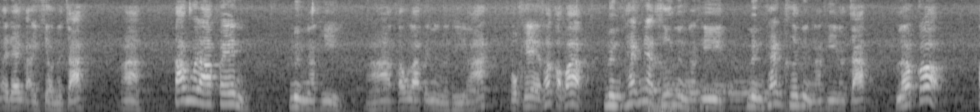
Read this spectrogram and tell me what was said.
ไอแดงกับไอเขียวนะจ๊ะ อ่าตั้งเวลาเป็น 1 นาทีอ่าตั้งเวลาเป็น 1 นาทีนะ โอเคเท่ากับว่า 1 แท่งเนี่ยคือ 1 นาที 1 แท่งคือ 1 นาทีนะจ๊ะ แล้วก็ไป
